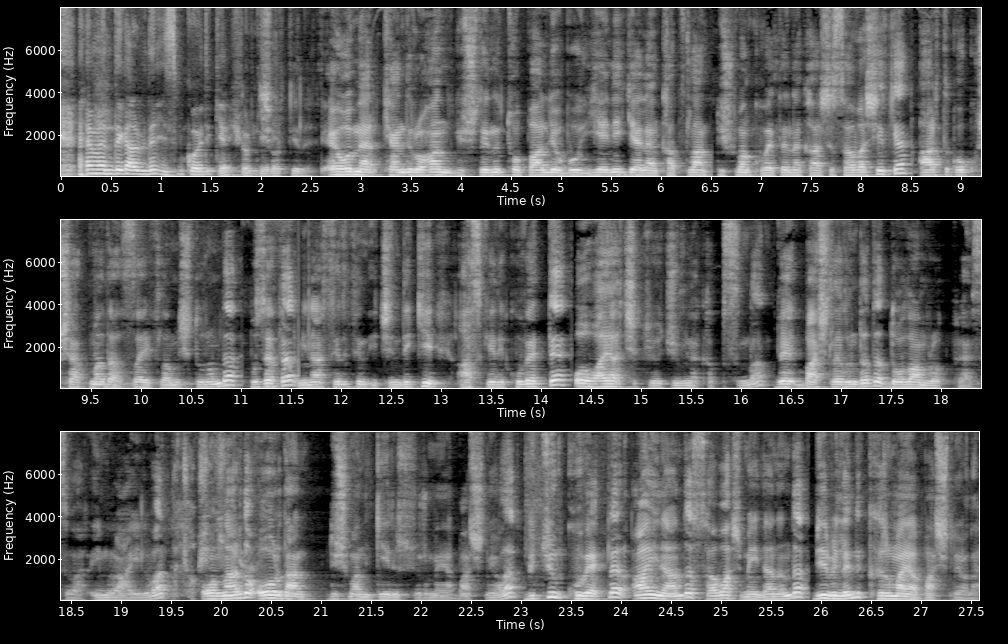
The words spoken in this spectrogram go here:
Hemen de harbiden ismi koyduk ya. Şort yele. Şort gele. Eomer kendi Rohan güçlerini toparlıyor. Bu yeni gelen katılan düşman kuvvetlerine karşı savaşırken artık o kuşatma da zayıflamış durumda. Bu sefer Minas Tirith'in içindeki askeri kuvvette ovaya çıkıyor cümle kapısından. Ve başlarında da Dolamrot Prensi var. İmrahil var. Onlar da oradan düşmanı geri sürmeye başlıyorlar. Bütün kuvvetler aynı anda savaş meydanında birbirlerini kırmaya başlıyorlar.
